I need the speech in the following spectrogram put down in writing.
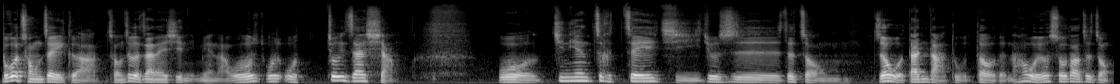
不过从这一个啊，从这个站内信里面啊，我我我就一直在想，我今天这个这一集就是这种只有我单打独斗的，然后我又收到这种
